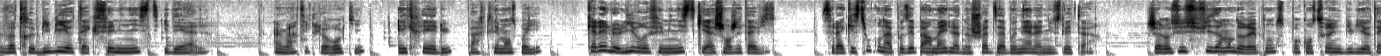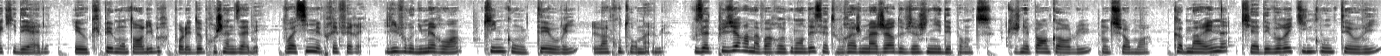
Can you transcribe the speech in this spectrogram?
Votre bibliothèque féministe idéale. Un article Rocky, écrit et lu par Clémence Boyer. Quel est le livre féministe qui a changé ta vie? C'est la question qu'on a posée par mail à nos chouettes abonnés à la newsletter. J'ai reçu suffisamment de réponses pour construire une bibliothèque idéale et occuper mon temps libre pour les deux prochaines années. Voici mes préférés. Livre numéro 1, King Kong Theory, l'incontournable. Vous êtes plusieurs à m'avoir recommandé cet ouvrage majeur de Virginie Despentes, que je n'ai pas encore lu, honte sur moi. Comme Marine, qui a dévoré King Kong Theory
